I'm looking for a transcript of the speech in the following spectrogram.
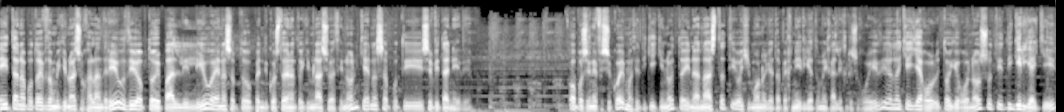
ήταν από το 7ο Γυμνάσιο Χαλανδρίου, δύο από το Επάλι Λίου, ένας από το 51ο Γυμνάσιο Αθηνών και ένας από τη Σεβιτανίδη. Όπως είναι φυσικό, η μαθητική κοινότητα είναι ανάστατη όχι μόνο για τα παιχνίδια του Μιχάλη Χρυσοχοίδη, αλλά και για το γεγονός ότι την Κυριακή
